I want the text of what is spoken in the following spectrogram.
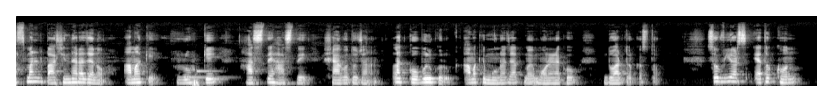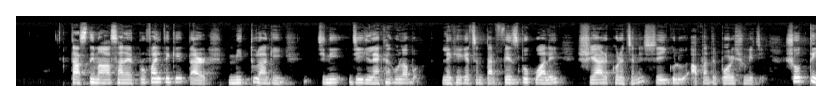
আসমানের বাসিন্দারা যেন আমাকে, রুহকে হাসতে হাসতে স্বাগত জানান। আল্লাহ কবুল করুক, আমাকে মুনাজাত মনে রাখো, দোয়ার দরখাস্ত। সো ভিউয়ার্স এতক্ষণ তাসনিমা হাসানের প্রোফাইল থেকে তার মৃত্যুর আগে যিনি, যেই লেখাগুলো লিখে গেছেন তার ফেসবুক ওয়ালে শেয়ার করেছেন, সেইগুলো আপনাদের পরে শুনেছি। সত্যি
